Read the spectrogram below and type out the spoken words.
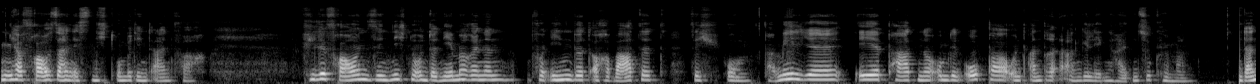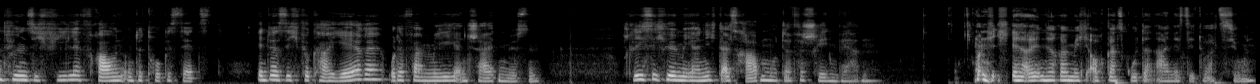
Ja, Frau sein ist nicht unbedingt einfach. Viele Frauen sind nicht nur Unternehmerinnen, von ihnen wird auch erwartet, sich um Familie, Ehepartner, um den Opa und andere Angelegenheiten zu kümmern. Und dann fühlen sich viele Frauen unter Druck gesetzt, entweder sich für Karriere oder Familie entscheiden müssen. Schließlich will mir ja nicht als Rabenmutter verschrien werden. Und ich erinnere mich auch ganz gut an eine Situation.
